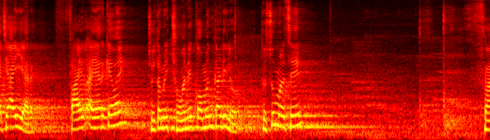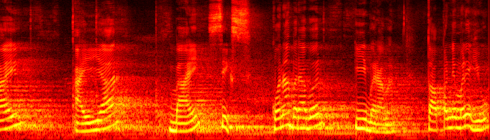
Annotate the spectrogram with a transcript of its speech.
આ છે આઈઆર ફાઇવ આઈઆર કહેવાય? જો તમે છને કોમન કાઢી લો, તો શું મળશે? ફાઇવ આઈઆર બાય સિક્સ કોના બરાબર? ઈ બરાબર. તો આપણને મળી ગયું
